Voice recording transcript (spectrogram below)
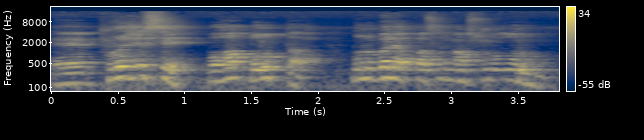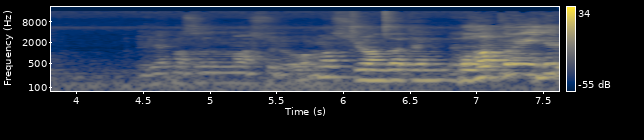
Ee, projesi bu hat dolup da bunu böyle yapmasının mahsuru olur mu? Öyle yapmasının mahsulü olmaz. Şu an zaten... e, Bu hatlı mı iyidir,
